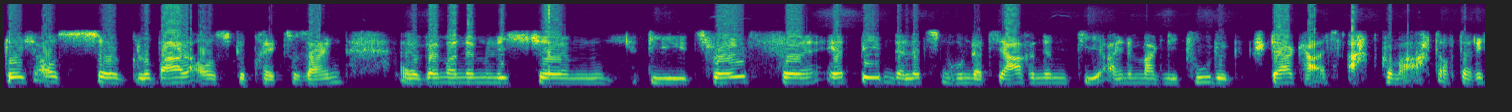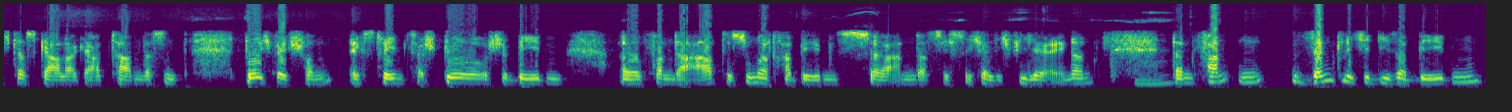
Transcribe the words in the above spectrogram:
durchaus äh, global ausgeprägt zu sein. Äh, wenn man nämlich ähm, die zwölf äh, Erdbeben der letzten 100 Jahre nimmt, die eine Magnitude stärker als 8,8 auf der Richterskala gehabt haben, das sind durchweg schon extrem zerstörerische Beben äh, von der Art des Sumatra-Bebens, an das sich sicherlich viele erinnern, mhm. dann fanden sämtliche dieser Beben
